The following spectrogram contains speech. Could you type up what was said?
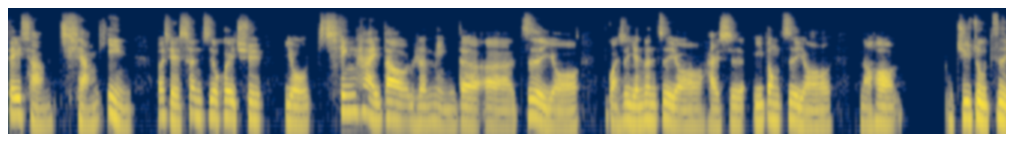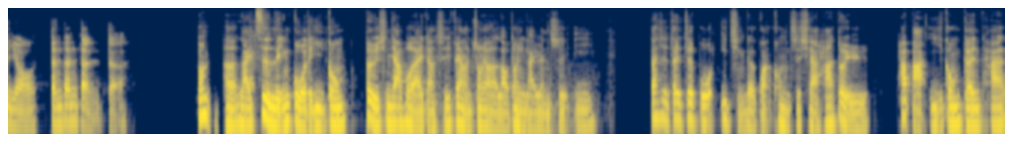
非常强硬，而且甚至会去有侵害到人民的呃自由，不管是言论自由还是移动自由，然后居住自由等等等的。都呃，来自邻国的义工，对于新加坡来讲是非常重要的劳动力来源之一。但是在这波疫情的管控之下，他对于他把义工跟他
